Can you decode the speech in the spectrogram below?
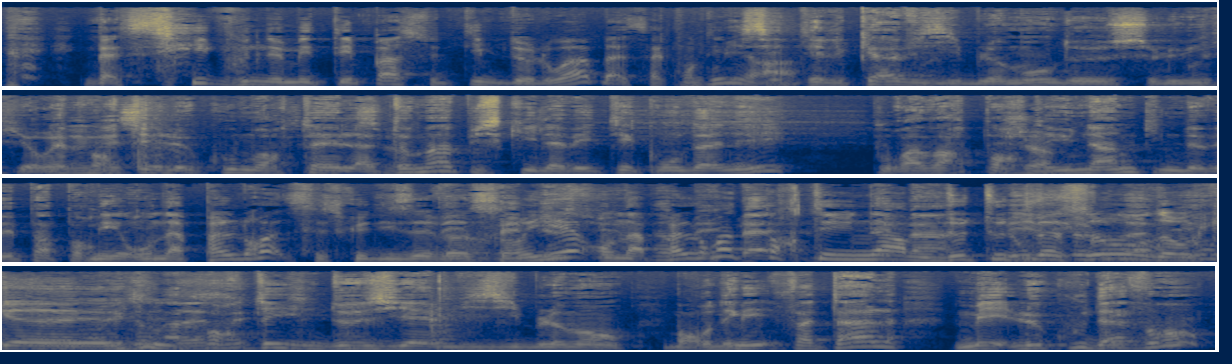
bah, si vous ne mettez pas ce type de loi, bah, ça Mais continuera. c'était le cas visiblement de celui qui aurait mais porté le coup mortel à Thomas, puisqu'il avait été condamné pour avoir porté une arme qu'il ne devait pas porter. Mais on n'a pas le droit, c'est ce que disait Vincent Mais hier, on n'a pas le mais droit de bah, porter une eh arme ben, de toute mais façon. Donc, euh, a porté une deuxième visiblement pour des coups fatals, mais le coup d'avant.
